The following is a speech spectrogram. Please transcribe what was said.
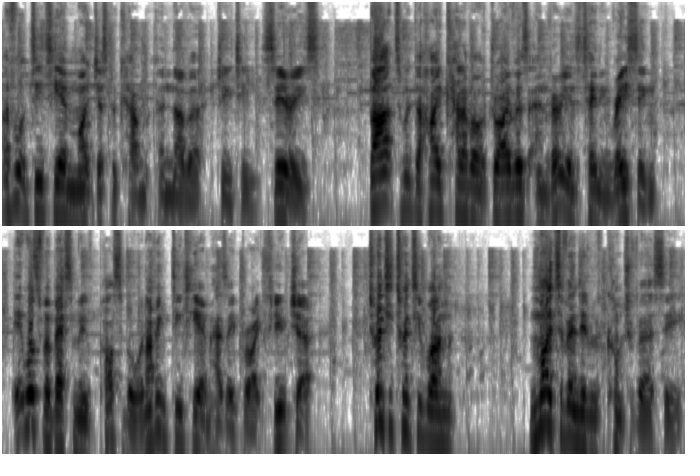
I thought DTM might just become another GT series. But with the high caliber of drivers and very entertaining racing, it was the best move possible and I think DTM has a bright future. 2021 might have ended with controversy,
